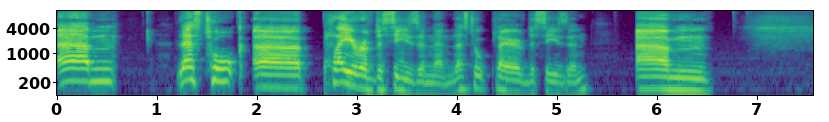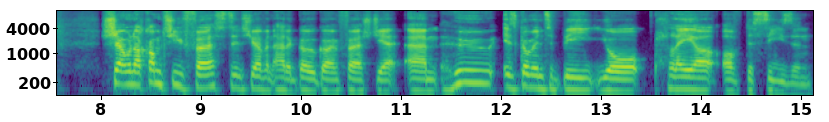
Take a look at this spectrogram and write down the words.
Um, let's talk uh player of the season then. Let's talk player of the season. Um, Sheldon, I'll come to you first since you haven't had a go going first yet. Um, who is going to be your player of the season?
